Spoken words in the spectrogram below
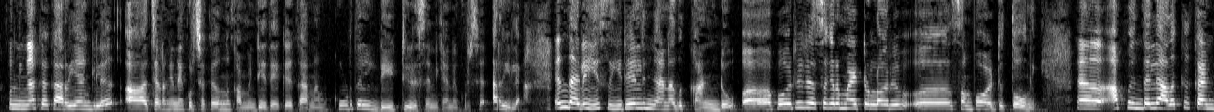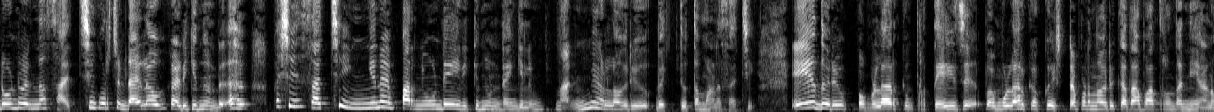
അപ്പം നിങ്ങൾക്കൊക്കെ അറിയാമെങ്കിൽ ആ ചടങ്ങിനെ കുറിച്ചൊക്കെ ഒന്ന് കമന്റ് ചെയ്തേക്ക്. കാരണം കൂടുതൽ ഡീറ്റെയിൽസ് എനിക്ക് അതിനെക്കുറിച്ച് അറിയില്ല. എന്തായാലും ഈ സീരിയലിൽ ഞാനത് കണ്ടു. അപ്പോൾ ഒരു രസകരമായിട്ടുള്ള ഒരു സംഭവമായിട്ട് തോന്നി. അപ്പോൾ എന്തായാലും അതൊക്കെ കണ്ടുകൊണ്ട് വരുന്ന സച്ചി കുറച്ച് ഡയലോഗൊക്കെ അടിക്കുന്നുണ്ട്. പക്ഷേ സച്ചി ഇങ്ങനെ പറഞ്ഞുകൊണ്ടേ ഇരിക്കുന്നുണ്ടെങ്കിലും നന്മയുള്ള ഒരു വ്യക്തിത്വമാണ് സച്ചി. ഏതൊരു പെമ്പിള്ളേർക്കും പ്രത്യേകിച്ച് പെമ്പിള്ളേർക്കൊക്കെ ഇഷ്ടപ്പെടുന്ന ഒരു കഥാപാത്രം തന്നെയാണ്.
